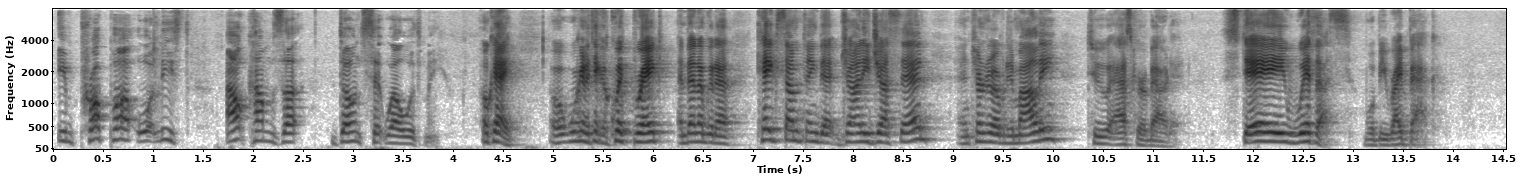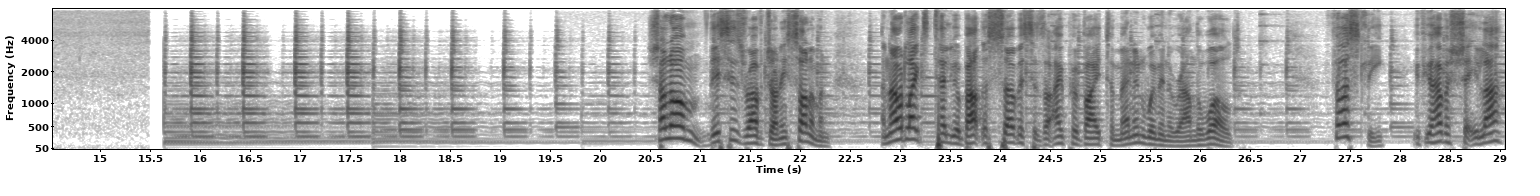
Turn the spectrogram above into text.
improper or at least outcomes that don't sit well with me. Okay, uh, we're going to take a quick break, and then I'm going to take something that Johnny just said and turn it over to Molly to ask her about it. Stay with us. We'll be right back. Shalom, this is Rav Johnny Solomon, and I would like to tell you about the services that I provide to men and women around the world. Firstly, if you have a she'ilah,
